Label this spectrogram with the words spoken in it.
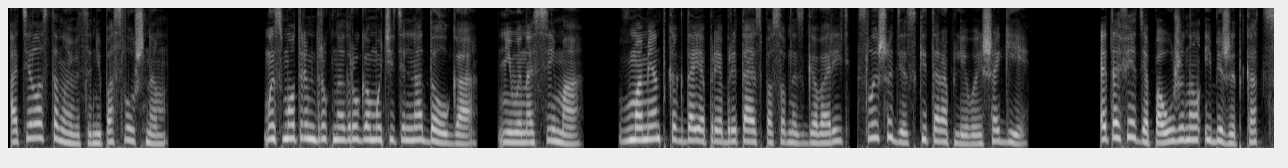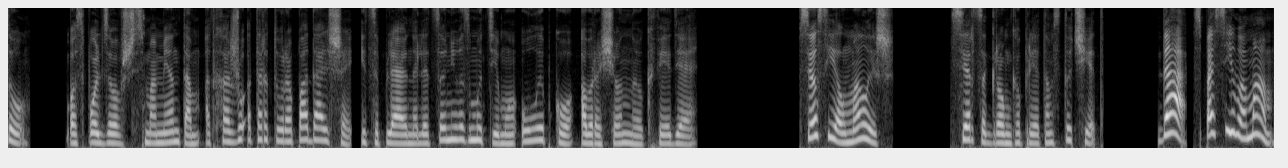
а тело становится непослушным. Мы смотрим друг на друга мучительно долго. Невыносимо. В момент, когда я приобретаю способность говорить, слышу детские торопливые шаги. Это Федя поужинал и бежит к отцу. Воспользовавшись моментом, отхожу от Артура подальше и цепляю на лицо невозмутимую улыбку, обращенную к Феде. «Все съел, малыш?» Сердце громко при этом стучит. «Да, спасибо, мам!»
